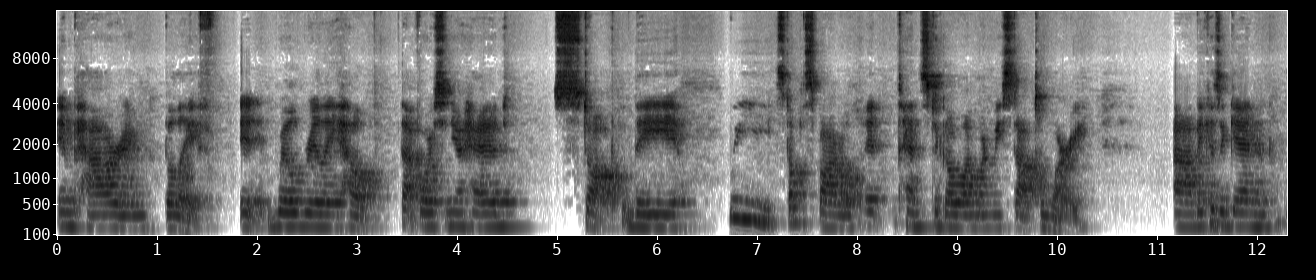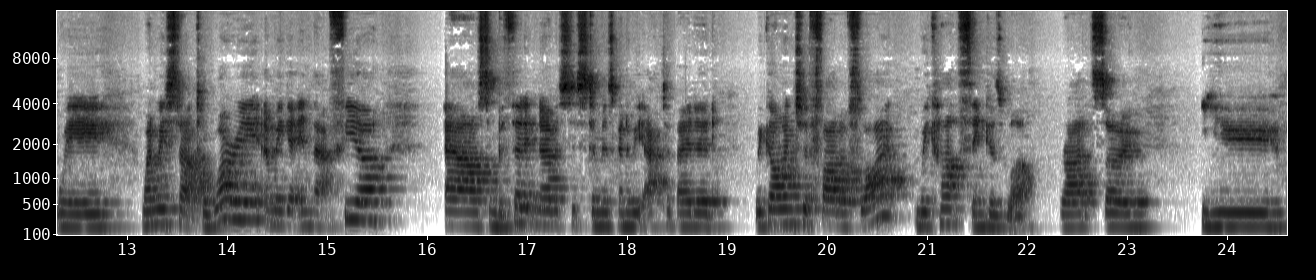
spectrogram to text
empowering belief. It will really help that voice in your head stop the we stop the spiral. It tends to go on when we start to worry. Uh, because again, we when we start to worry and we get in that fear, our sympathetic nervous system is going to be activated. We go into fight or flight. We can't think as well, right? So you,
